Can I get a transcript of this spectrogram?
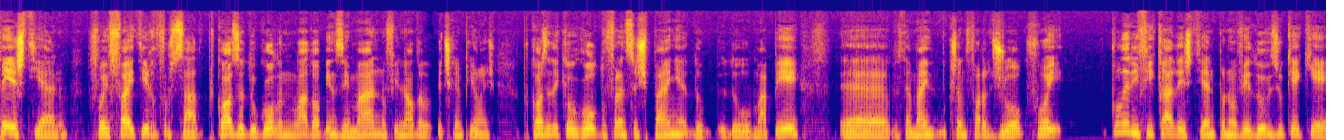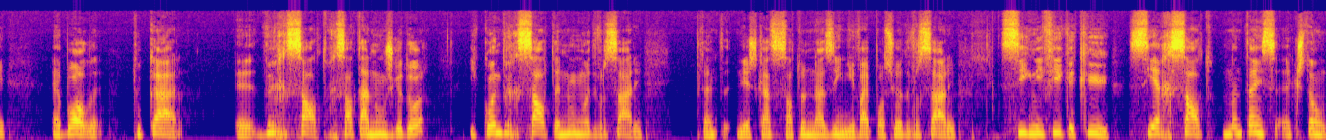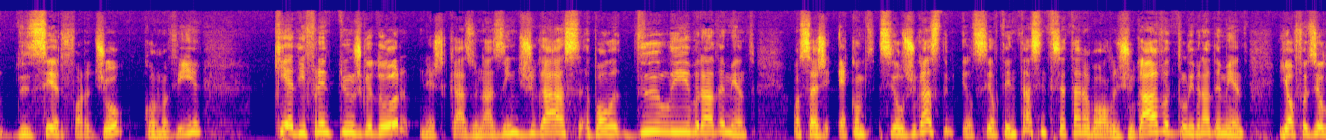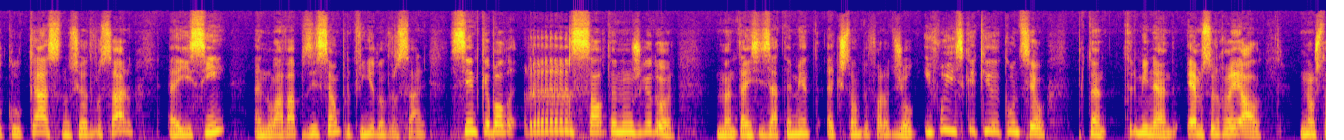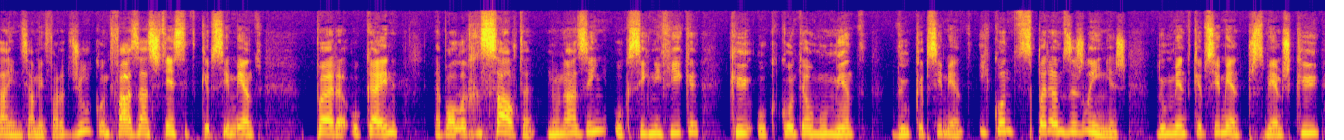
até este ano, foi feito e reforçado por causa do gol anulado ao Benzema no final da Liga dos Campeões, por causa daquele gol do França-Espanha, do, do Mapé, uh, também questão de fora de jogo, foi clarificado este ano, para não haver dúvidas, o que é que é. A bola tocar uh, de ressalto, ressaltar num jogador, e quando ressalta num adversário, portanto, neste caso ressaltou no Nazinho e vai para o seu adversário, significa que se é ressalto, mantém-se a questão de ser fora de jogo, como havia, que é diferente de um jogador, neste caso o Nazinho, jogasse a bola deliberadamente. Ou seja, é como se ele jogasse, se ele tentasse interceptar a bola, jogava deliberadamente e ao fazê-lo colocasse no seu adversário, aí sim anulava a posição porque vinha do adversário. Sempre que a bola ressalta num jogador, mantém-se exatamente a questão do fora de jogo. E foi isso que aqui aconteceu. Portanto, terminando, Emerson Royal não está inicialmente fora de jogo, quando faz a assistência de cabeceamento para o Kane, a bola ressalta no nazinho, o que significa que o que conta é o momento do cabeceamento. E quando separamos as linhas do momento de cabeceamento, percebemos que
